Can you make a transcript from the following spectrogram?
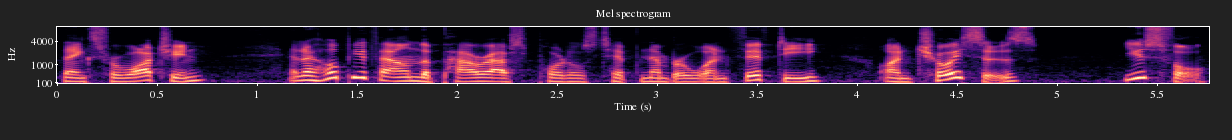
Thanks for watching and I hope you found the Power Apps Portals tip number 150 on choices useful.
